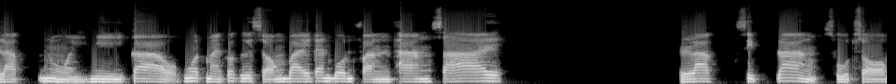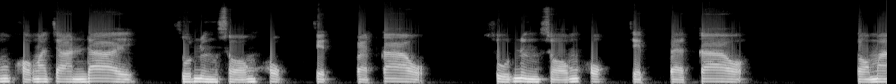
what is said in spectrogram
หลักหน่วยมี 9 งวดใหม่ก็คือ 2 ใบด้านบนฝั่งทางซ้าย หลัก 10 ล่างสูตร 2 ของอาจารย์ได้ 0 1 2 6 7 8 9 0 1 2 6 7 8 9 ต่อมา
